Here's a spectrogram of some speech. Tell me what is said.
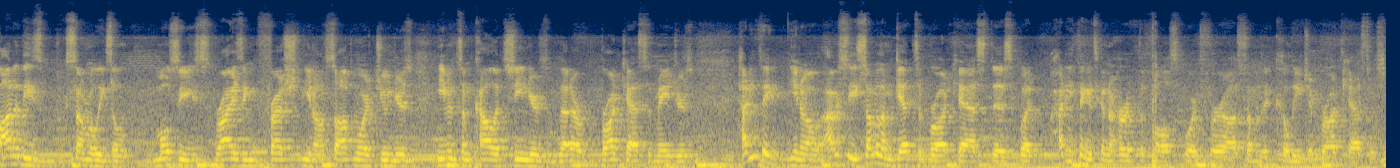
lot of these summer leagues, mostly rising fresh, you know, sophomores, juniors, even some college seniors that are broadcasted majors. How do you think, you know, obviously some of them get to broadcast this, but how do you think it's going to hurt the fall sports for uh, some of the collegiate broadcasters?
